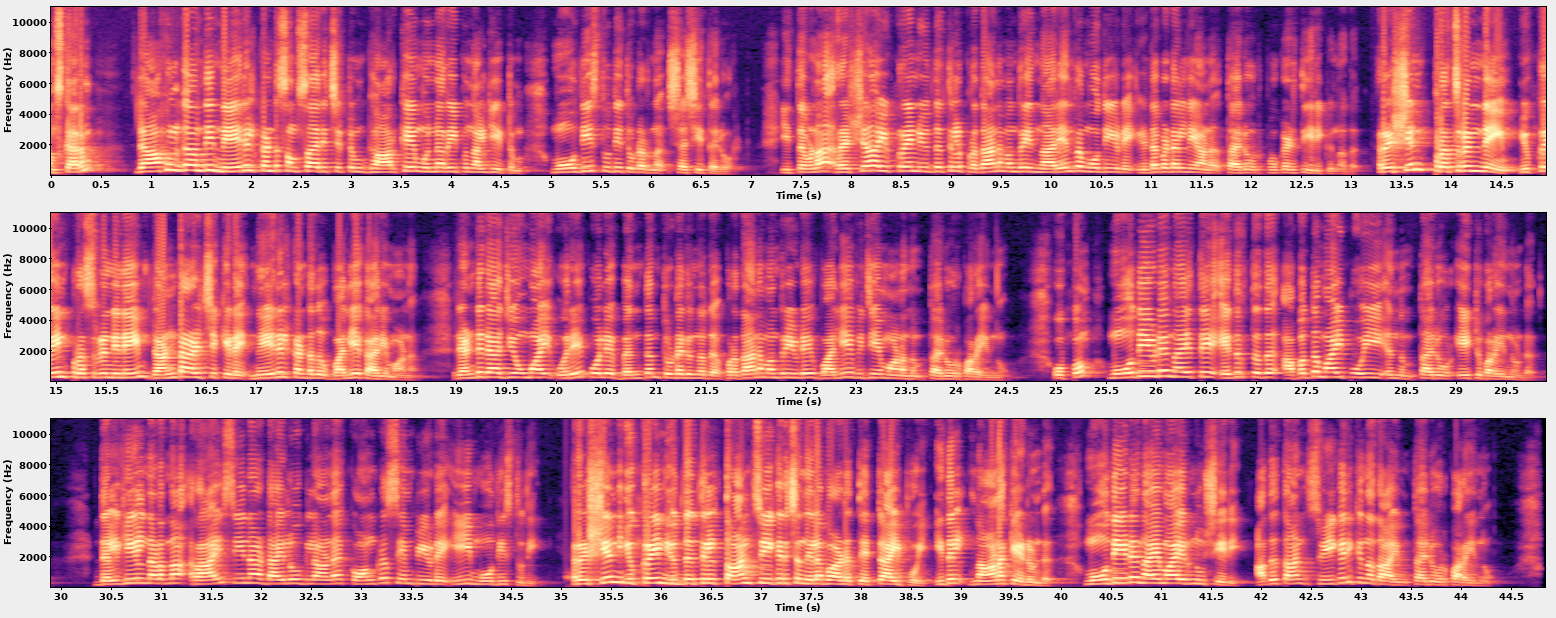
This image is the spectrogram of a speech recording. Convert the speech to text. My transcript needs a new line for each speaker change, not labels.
നമസ്കാരം. രാഹുൽ ഗാന്ധി നേരിൽ കണ്ട് സംസാരിച്ചിട്ടും ഖാർഗെ മുന്നറിയിപ്പ് നൽകിയിട്ടും മോദി സ്തുതി തുടർന്ന് ശശി തരൂർ. ഇത്തവണ റഷ്യ യുക്രൈൻ യുദ്ധത്തിൽ പ്രധാനമന്ത്രി നരേന്ദ്രമോദിയുടെ ഇടപെടലിനെയാണ് തരൂർ പുകഴ്ത്തിയിരിക്കുന്നത്. റഷ്യൻ പ്രസിഡന്റിനെയും യുക്രൈൻ പ്രസിഡന്റിനെയും രണ്ടാഴ്ചക്കിടെ നേരിൽ കണ്ടത് വലിയ കാര്യമാണ്. രണ്ട് രാജ്യവുമായി ഒരേപോലെ ബന്ധം തുടരുന്നത് പ്രധാനമന്ത്രിയുടെ വലിയ വിജയമാണെന്നും തരൂർ പറയുന്നു. ഒപ്പം മോദിയുടെ നയത്തെ എതിർത്തത് അബദ്ധമായി പോയി എന്നും തരൂർ ഏറ്റുപറയുന്നുണ്ട്. ഡൽഹിയിൽ നടന്ന റായ്സീന ഡയലോഗിലാണ് കോൺഗ്രസ് എം പിയുടെ ഈ മോദി സ്തുതി. റഷ്യൻ യുക്രൈൻ യുദ്ധത്തിൽ താൻ സ്വീകരിച്ച നിലപാട് തെറ്റായിപ്പോയി. ഇതിൽ നാണക്കേടുണ്ട്. മോദിയുടെ നയമായിരുന്നു ശരി. അത് താൻ സ്വീകരിക്കുന്നതായും തരൂർ പറയുന്നു.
